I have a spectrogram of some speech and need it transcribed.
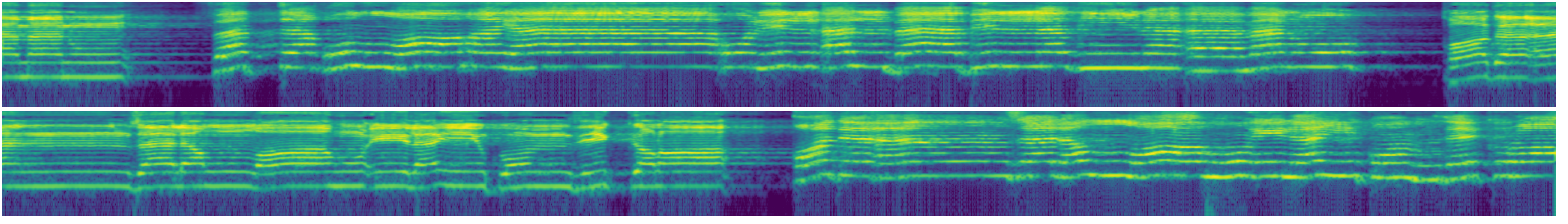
آمنوا. فاتقوا الله يا أولي الألباب الذين آمنوا. قد أنزل الله إليكم ذكرا. قد أنزل الله إليكم ذكرا.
